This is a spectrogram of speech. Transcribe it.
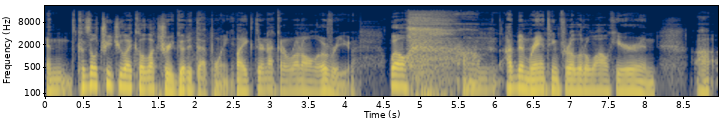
and because they'll treat you like a luxury good at that point. Like they're not going to run all over you. Well, um, I've been ranting for a little while here and, uh,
